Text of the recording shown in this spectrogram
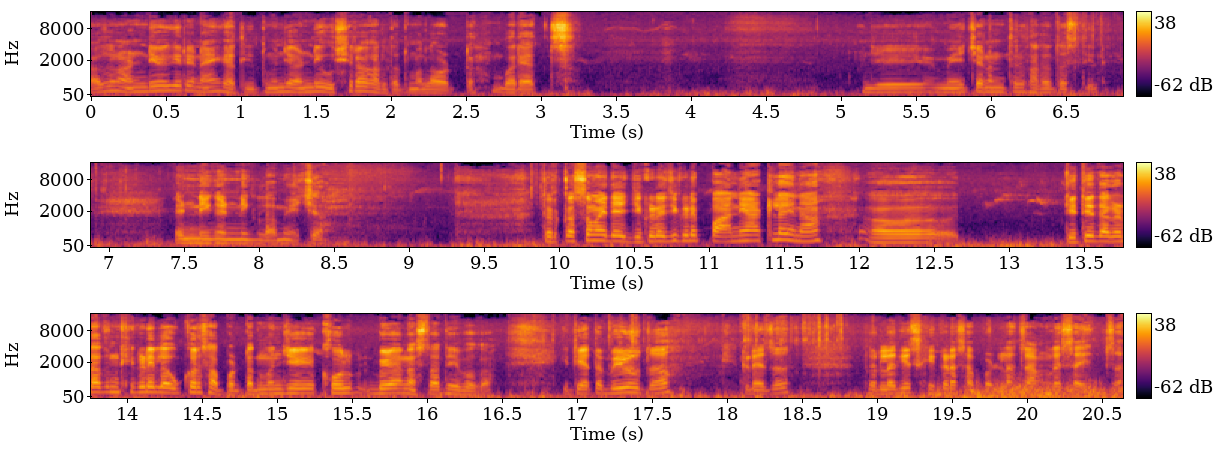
अजून अंडी वगैरे नाही घातली. म्हणजे अंडी उशिरा घालतात मला वाटतं बऱ्याच. म्हणजे मेच्या नंतर घालत असतील. एंडिंग एंडिंगला मेच्या. तर कसं माहिती आहे जिकडे जिकडे पाणी आटलं आहे ना तिथे दगडातून खेकडे लवकर सापडतात. म्हणजे खोल बिळा नसतात हे बघा. इथे आता बिळ होतं खेकड्याचं तर लगेच खेकडा सापडला चांगल्या साईजचा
